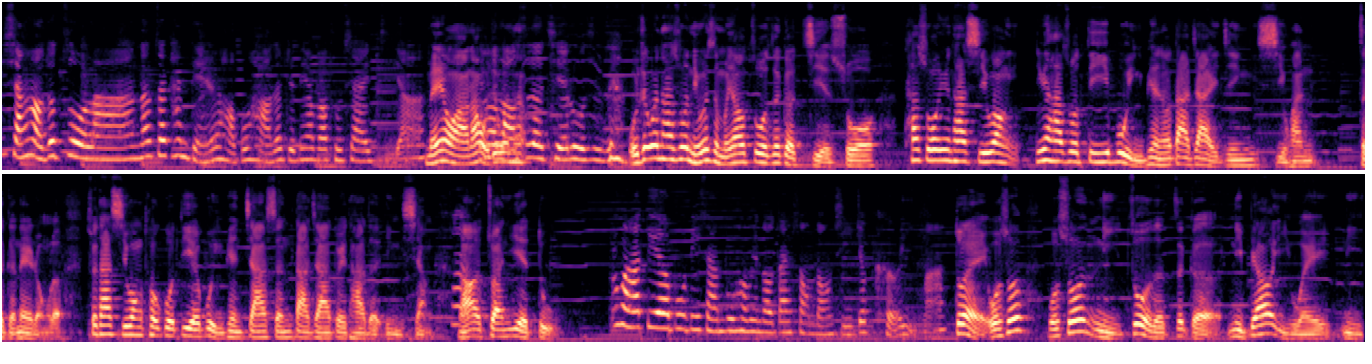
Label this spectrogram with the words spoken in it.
你想好就做啦，那再看点阅好不好，再决定要不要出下一集啊？没有啊，然后我就问他，老师的切入是这样，我就问他说：“你为什么要做这个解说？”他说：“因为他希望，因为他说第一部影片的时候大家已经喜欢这个内容了，所以他希望透过第二部影片加深大家对他的印象，然后专业度。如果他第二部、第三部后面都在送东西就可以吗？对，我说，我说你做的这个，你不要以为你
